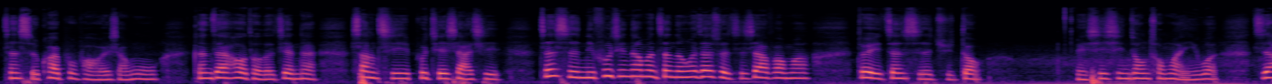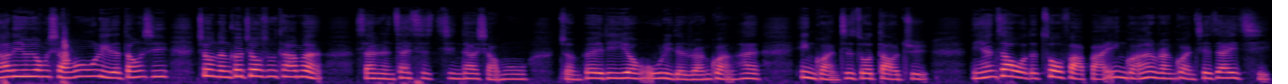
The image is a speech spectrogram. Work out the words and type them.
真实快步跑回小木屋，跟在后头的健太上气不接下气。真实，你父亲他们真的会在水池下方吗？对于真实的举动，美希心中充满疑问。只要利用小木屋里的东西，就能够救出他们。三人再次进到小木屋，准备利用屋里的软管和硬管制作道具。你按照我的做法，把硬管和软管接在一起。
